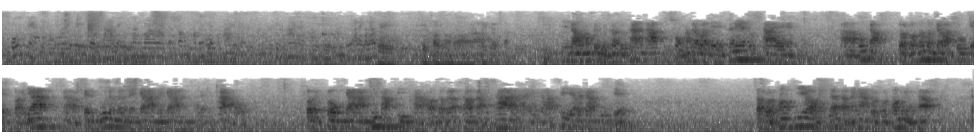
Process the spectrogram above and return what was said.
รับเรื่องเสร็จปุ๊บเนี่ยมันไม่เกินช้าอย่างที่ท่านว่าว่าจะต้องทำให้เสร็จภายใน15 นาทีหรืออะไรก็แล้วคืแต่อคือสนไม่ใช่ตำรวจพี่น้องสื่อมวลชนทุกท่านครับผมพันตำรวจเอกธเนศสุขชัยอ่าผู้กำกับตรวจคนเข้าเมืองจังหวัดภูเก็ตขออนุญาตอ่าเป็นผู้ดำเนินในการในการแถลงข่าว เปิดโครงการที่พักสีขาวสำหรับชาวต่างชาติในรัสเซียประจำภูเก็ตตำรวจท่องเที่ยวและสำนักงานตรวจคนเข้าเมืองครับใน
